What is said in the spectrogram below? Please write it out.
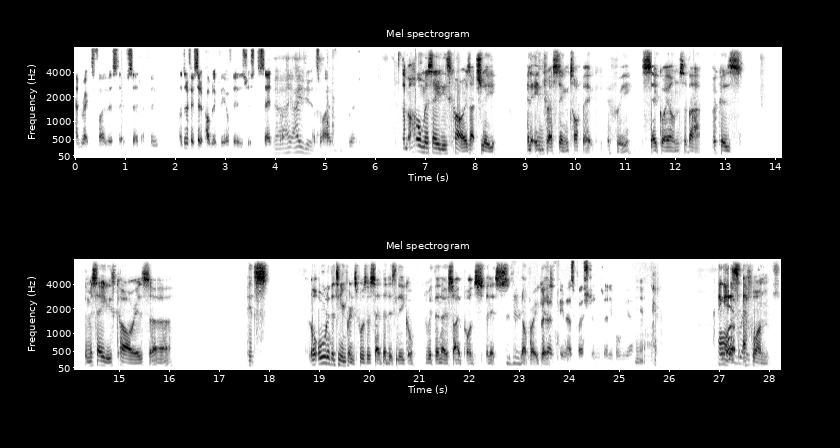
can rectify this. They've said. I think. I don't know if they've said it publicly or if it was just said. Yeah, but I, I view that's that. what I've read. The whole Mercedes car is actually an interesting topic if we segue onto that because the Mercedes car is uh, it's all of the team principals have said that it's legal with the no side pods and it's Mhm. not very good. I good. don't think that's questioned anymore yet. Thing Was is, Red F1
